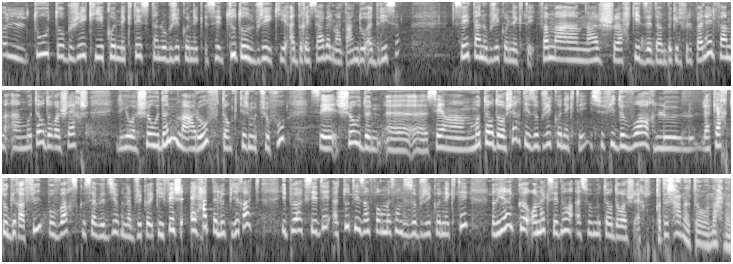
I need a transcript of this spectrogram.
Col- Tout objet qui est connecté, c'est un objet connecté. C'est tout objet qui est adressable, معناتها عنده adresse. C'est un objet connecté. فما ما نعرفش حكيت زاد بكري في البانيل فما un moteur de recherche اللي هو شودن معروف دونك تنجموا تشوفوا c'est شودن euh, c'est un moteur de recherche des objets connectés. Il suffit de voir le, le- la cartographie pour voir ce que ça veut dire un objet connecté. كيفاش أي حتى le pirate, il peut accéder à toutes les informations des objets connectés rien qu'en accédant à ce moteur de recherche. قداش عندنا توا نحن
